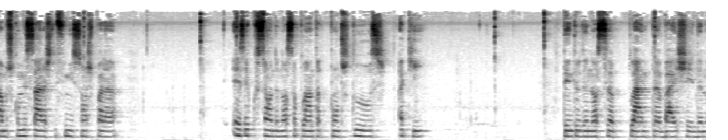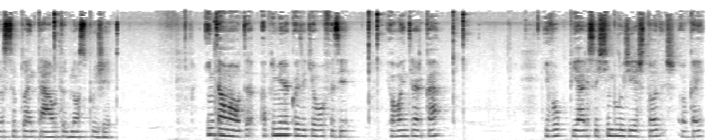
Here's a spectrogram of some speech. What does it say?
vamos começar as definições para execução da nossa planta de pontos de luzes aqui dentro da nossa planta baixa e da nossa planta alta do nosso projeto. Então, alta, a primeira coisa que eu vou fazer, eu vou entrar cá e vou copiar essas simbologias todas, ok?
